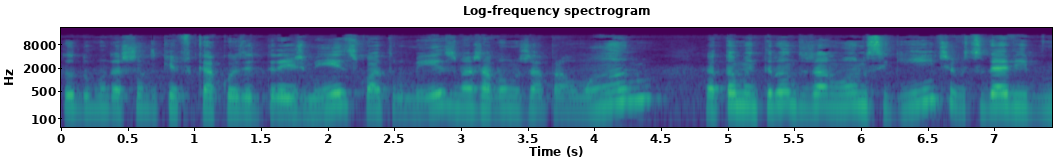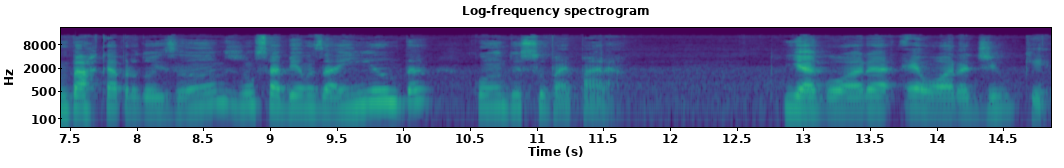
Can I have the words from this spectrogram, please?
todo mundo achando que ia ficar coisa de três meses, quatro meses, nós já vamos já para um ano. Já estamos entrando já no ano seguinte, você deve embarcar para dois anos, não sabemos ainda quando isso vai parar. E agora é hora de o quê?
